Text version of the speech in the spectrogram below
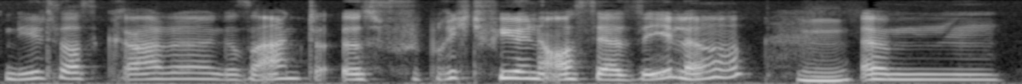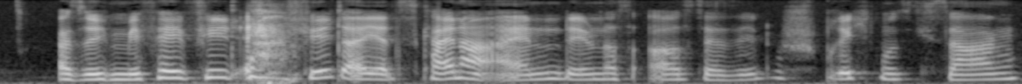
Nils, du hast gerade gesagt, es spricht vielen aus der Seele. Mhm. Ähm, also mir fehlt, fehlt, fehlt da jetzt keiner ein, dem das aus der Seele spricht, muss ich sagen.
